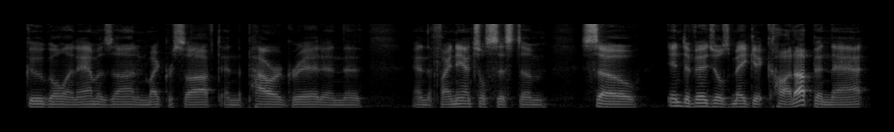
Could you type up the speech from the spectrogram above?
Google and Amazon and Microsoft and the power grid and the and the financial system. So individuals may get caught up in that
